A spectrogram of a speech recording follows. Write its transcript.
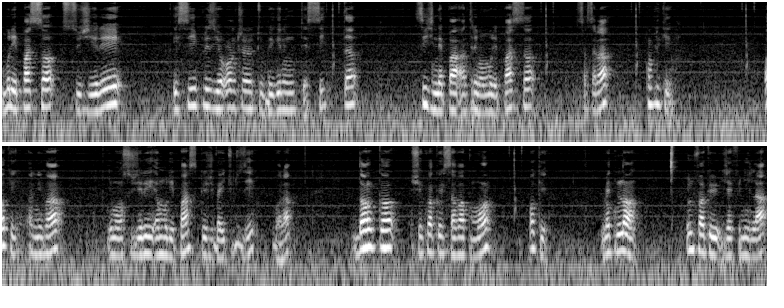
Mot de passe suggéré. Ici, please you enter to beginning the site. Si je n'ai pas entré mon mot de passe, ça sera compliqué. Ok, on y va. Ils m'ont suggéré un mot de passe que je vais utiliser. Voilà. Donc, euh, je crois que ça va pour moi. Ok. Maintenant, une fois que j'ai fini là,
